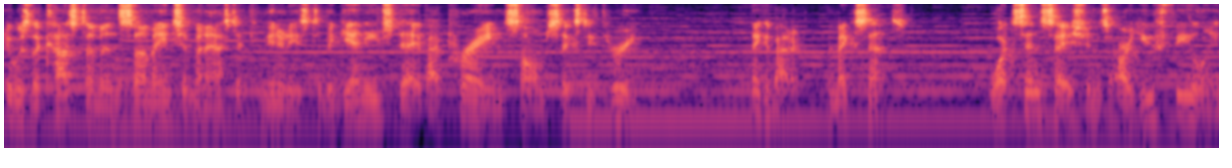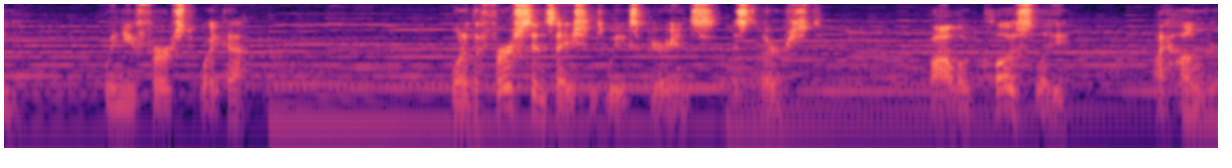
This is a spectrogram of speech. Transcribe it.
It was the custom in some ancient monastic communities to begin each day by praying Psalm 63. Think about it, it makes sense. What sensations are you feeling when you first wake up? One of the first sensations we experience is thirst, followed closely by hunger.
